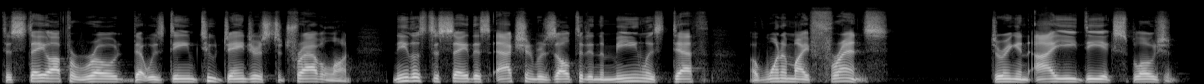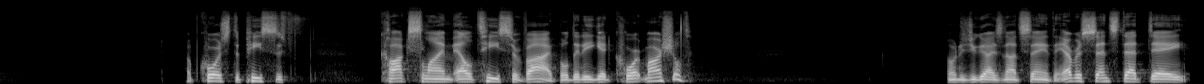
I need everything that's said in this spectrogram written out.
to stay off a road that was deemed too dangerous to travel on. Needless to say, this action resulted in the meaningless death of one of my friends during an IED explosion. Of course, the piece of cock slime LT survived. Well, did he get court martialed? Or did you guys not say anything? Ever since that day,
